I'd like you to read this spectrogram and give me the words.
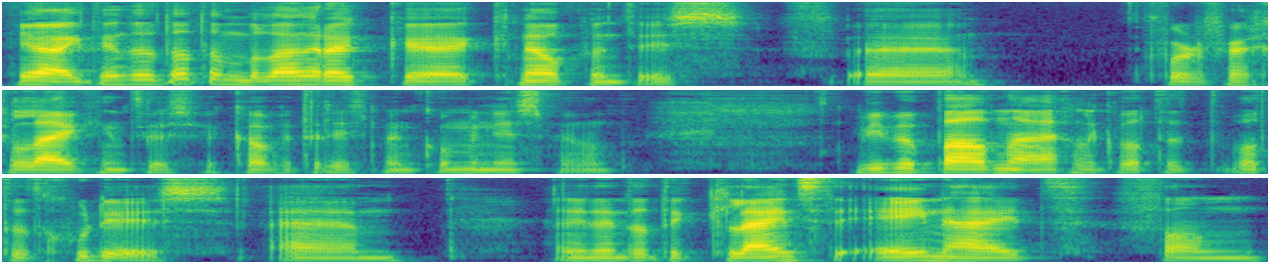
Ja, ik denk dat dat een belangrijk uh, knelpunt is uh, voor de vergelijking tussen kapitalisme en communisme. Want wie bepaalt nou eigenlijk wat het, wat het goede is? Um, en ik denk dat de kleinste eenheid van,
